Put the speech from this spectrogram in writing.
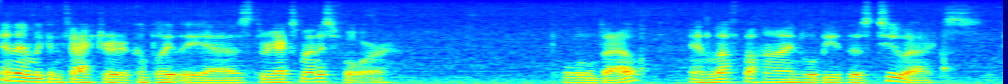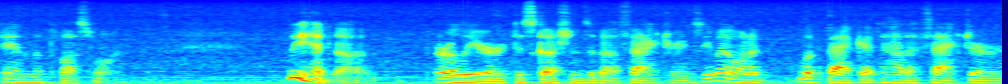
And then we can factor it completely as 3x minus 4 pulled out. And left behind will be this 2x and the plus 1. We had uh, earlier discussions about factoring, so you might want to look back at how to factor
